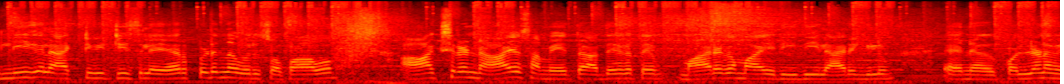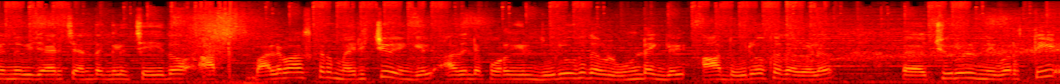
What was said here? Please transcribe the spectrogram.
ഇല്ലീഗൽ ആക്ടിവിറ്റീസിൽ ഏർപ്പെടുന്ന ഒരു സ്വഭാവം ആക്സിഡന്റ് ആയ സമയത്ത് അദ്ദേഹത്തെ മാരകമായ രീതിയിൽ ആരെങ്കിലും എന്നെ കൊല്ലണമെന്ന് വിചാരിച്ച് എന്തെങ്കിലും ചെയ്തോ? ആ ബാലഭാസ്കർ മരിച്ചുവെങ്കിൽ അതിന്റെ പുറകിൽ ദുരൂഹതകൾ ഉണ്ടെങ്കിൽ ആ ദുരൂഹതകൾ ചുരുൾ നിവർത്തി.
